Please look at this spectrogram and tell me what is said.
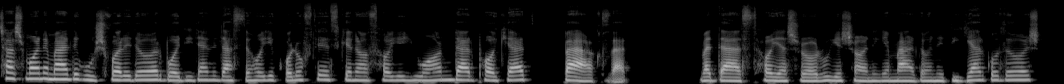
چشمان مرد گوشواردار با دیدن دسته های کلفت اسکناس های یوان در پاکت برق زد و دستهایش را روی شانه مردان دیگر گذاشت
